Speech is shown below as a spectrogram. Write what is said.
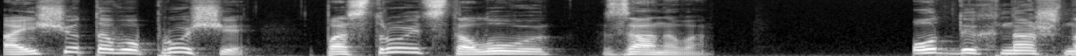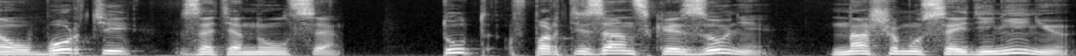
А еще того проще – построить столовую заново. Отдых наш на уборте затянулся. Тут, в партизанской зоне, нашему соединению,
